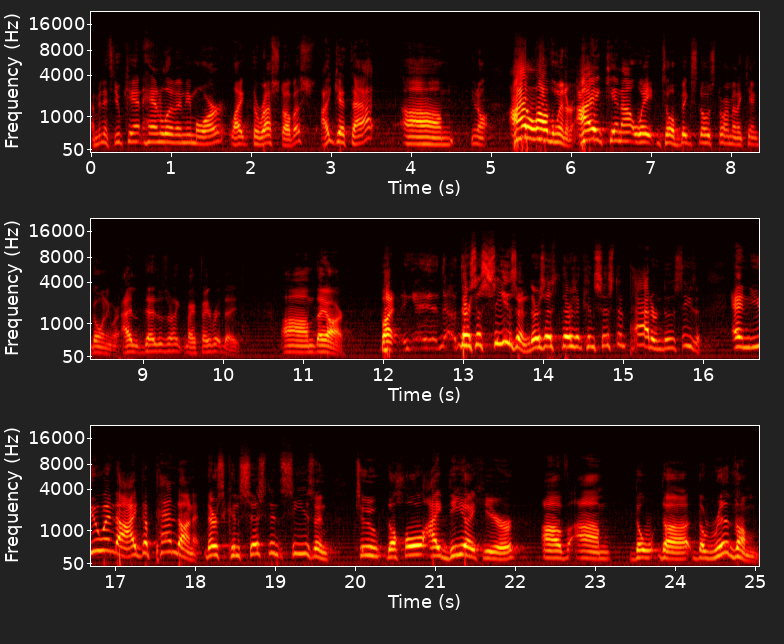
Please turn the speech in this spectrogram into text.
I mean, if you can't handle it anymore, like the rest of us, I get that. Um, you know, I love winter. I cannot wait until a big snowstorm and I can't go anywhere. I, those are like my favorite days. Um, they are. But there's a season, there's a, there's a consistent pattern to the season. And you and I depend on it. There's a consistent season to the whole idea here of um, the, the, the rhythm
